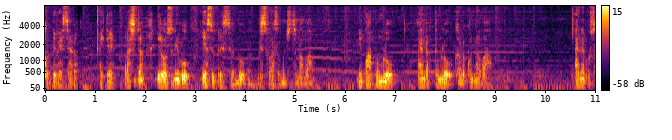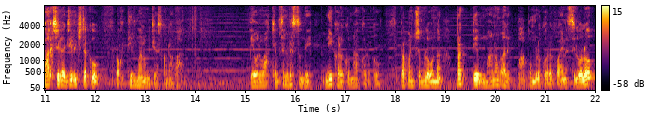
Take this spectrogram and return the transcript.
కొట్టివేశాడు. అయితే ప్రశ్న ఈరోజు నీవు యేసుక్రీస్తు విశ్వాసం ఉంచుతున్నావా నీ పాపములు ఆయన రక్తంలో కడుక్కున్నావా? ఆయనకు సాక్షిగా జీవించుటకు ఒక తీర్మానం చేసుకున్నావా? దేవుని వాక్యం సెలవిస్తుంది నీ కొరకు నా కొరకు. ప్రపంచంలో ఉన్న ప్రతి మానవాళి పాపముల కొరకు ఆయన సిలువలో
